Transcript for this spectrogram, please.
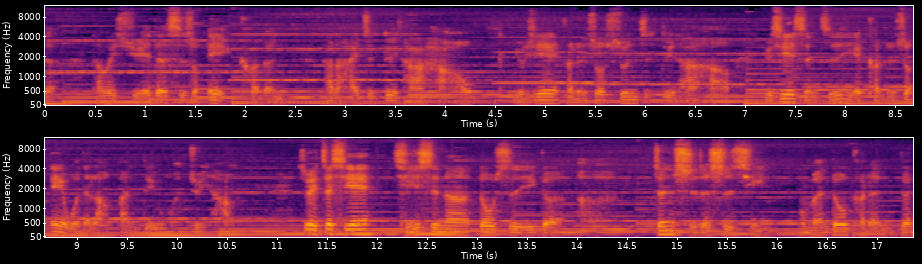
的，他会学的是说，哎，可能他的孩子对他好，有些可能说孙子对他好，有些甚至也可能说，哎，我的老伴对我最好。所以这些其实呢，都是一个呃真实的事情。我们都可能跟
